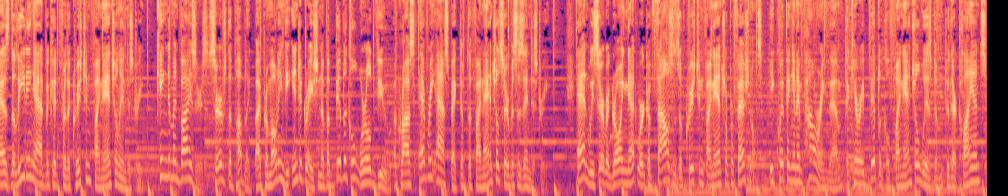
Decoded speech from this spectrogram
As the leading advocate for the Christian financial industry, Kingdom Advisors serves the public by promoting the integration of a biblical worldview across every aspect of the financial services industry. And we serve a growing network of thousands of Christian financial professionals, equipping and empowering them to carry biblical financial wisdom to their clients,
